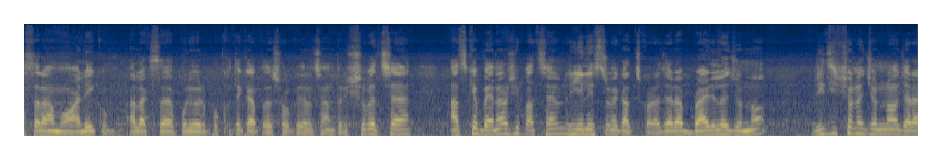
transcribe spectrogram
আসসালামু আলাইকুম। আলাক্সা পরিবারের পক্ষ থেকে আপনাদের সকলকে জানাচ্ছি আন্তরিক শুভেচ্ছা। আজকে বেনারসি পাচ্ছেন রিয়েল স্টোনে কাজ করা। যারা ব্রাইডালের জন্য, রিসিপশনের জন্য যারা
